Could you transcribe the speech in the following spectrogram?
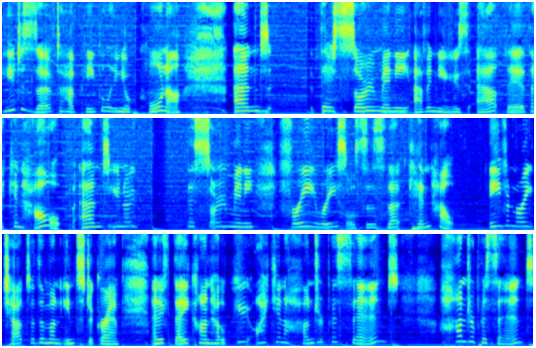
You deserve to have people in your corner. And there's so many avenues out there that can help. And, you know, there's so many free resources that can help. Even reach out to them on Instagram. And if they can't help you, I can 100%, 100%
